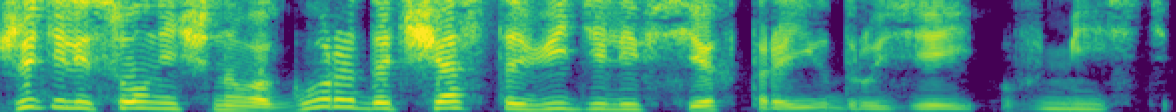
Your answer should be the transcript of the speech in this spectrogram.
Жители солнечного города часто видели всех троих друзей вместе.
